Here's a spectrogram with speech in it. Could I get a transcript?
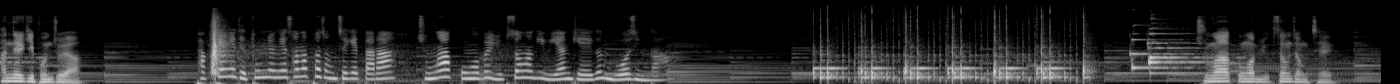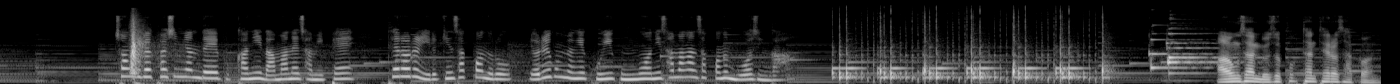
한일기 본조약, 박정희 대통령의 산업화 정책에 따라 중화학공업을 육성하기 위한 계획은 무엇인가? 중화학공업 육성 정책, 1980년대에 북한이 남한에 잠입해 테러를 일으킨 사건으로 17명의 고위 공무원이 사망한 사건은 무엇인가? 아웅산 묘소 폭탄 테러 사건,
